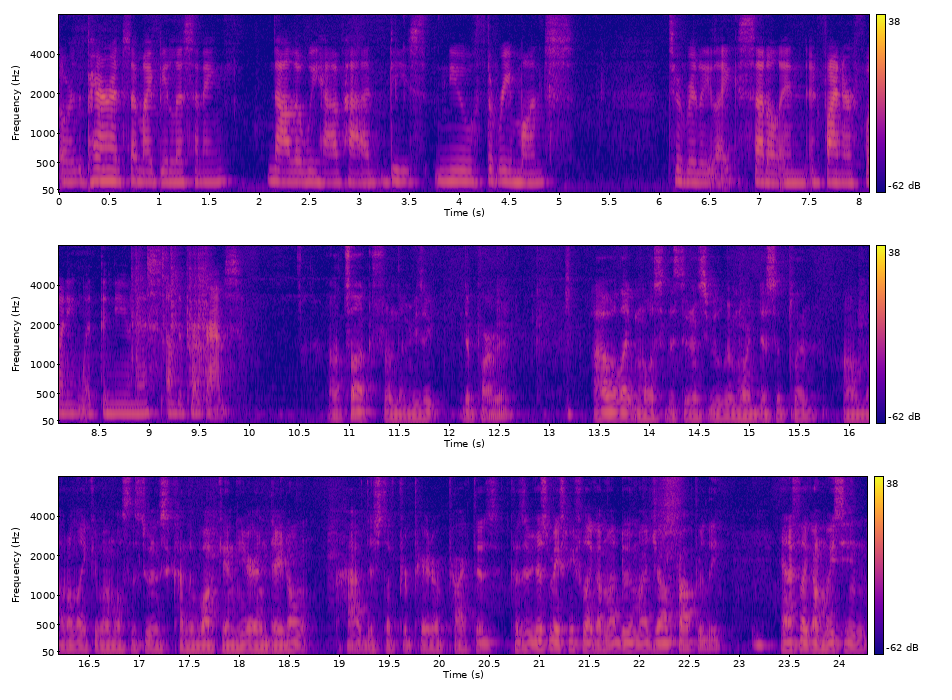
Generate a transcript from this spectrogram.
or the parents that might be listening now that we have had these new 3 months to really like settle in and find our footing with the newness of the programs? I'll talk from the music department. I would like most of the students to be a little bit more disciplined. Um, I don't like it when most of the students kind of walk in here and they don't have their stuff prepared or practice because it just makes me feel like I'm not doing my job properly. And I feel like I'm wasting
